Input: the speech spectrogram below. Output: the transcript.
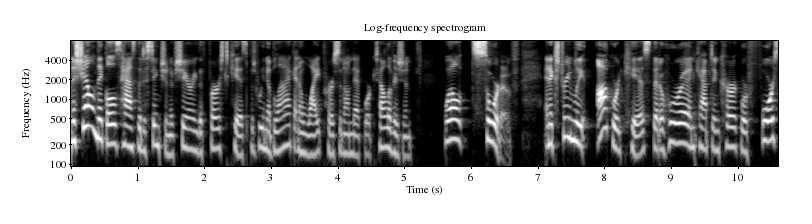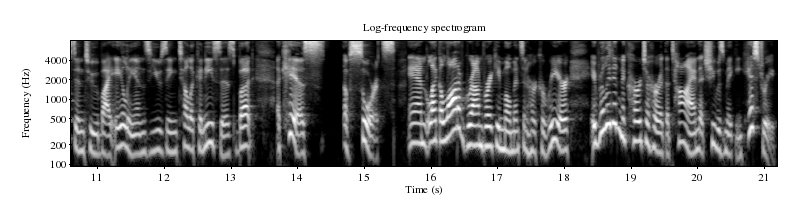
Nichelle Nichols has the distinction of sharing the first kiss between a black and a white person on network television. Well, sort of. An extremely awkward kiss that Uhura and Captain Kirk were forced into by aliens using telekinesis, but a kiss of sorts. And like a lot of groundbreaking moments in her career, it really didn't occur to her at the time that she was making history.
